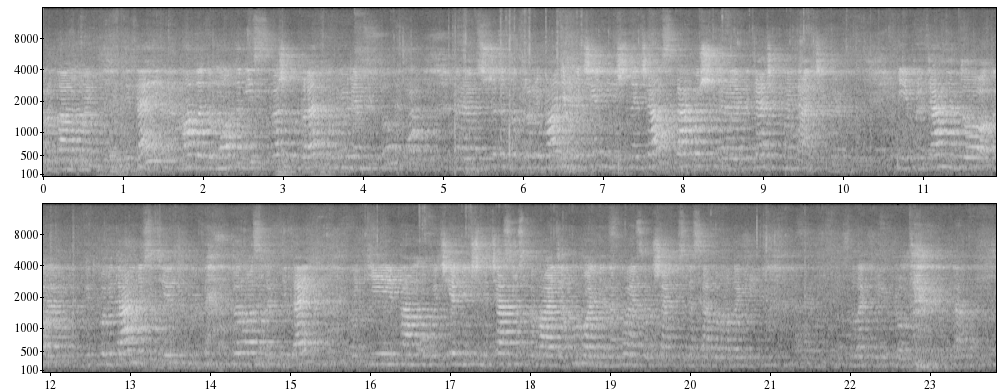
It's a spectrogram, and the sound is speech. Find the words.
проблемами дітей, е, мали домовленість з вашим попередником Юрієм Фітули, е, щодо патрулювання в вечірній нічний час також дитячих майданчиків. І притягнення до відповідальності дорослих дітей, які там у вечірній час розпивають алкогольні напої, залишають після себе великий, selecting content. yeah.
